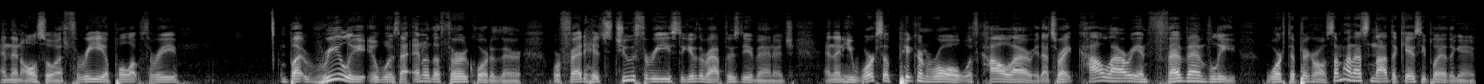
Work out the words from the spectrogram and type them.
and then also a three, a pull up three. But really, it was that end of the third quarter there where Fred hits two threes to give the Raptors the advantage, and then he works a pick and roll with Kyle Lowry. That's right, Kyle Lowry and Fred VanVleet worked a pick and roll. Somehow that's not the KFC play of the game.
